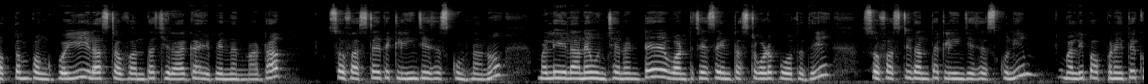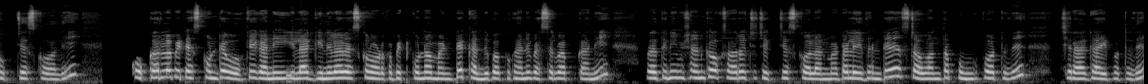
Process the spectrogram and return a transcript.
మొత్తం పొంగిపోయి ఇలా స్టవ్ అంతా చిరాగ్గా అయిపోయిందనమాట సో ఫస్ట్ అయితే క్లీన్ చేసేసుకుంటున్నాను. మళ్ళీ ఇలానే ఉంచానంటే వంట చేసే ఇంట్రెస్ట్ కూడా పోతుంది. సో ఫస్ట్ ఇదంతా క్లీన్ చేసేసుకుని మళ్ళీ పప్పునైతే కుక్ చేసుకోవాలి. కుక్కర్లో పెట్టేసుకుంటే ఓకే కానీ ఇలా గిన్నెలో వేసుకొని ఉడకబెట్టుకున్నామంటే కందిపప్పు కానీ పెసరపప్పు కానీ ప్రతి నిమిషానికి ఒకసారి వచ్చి చెక్ చేసుకోవాలన్నమాట. లేదంటే స్టవ్ అంతా పొంగిపోతుంది చిరాగ్గా అయిపోతుంది.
